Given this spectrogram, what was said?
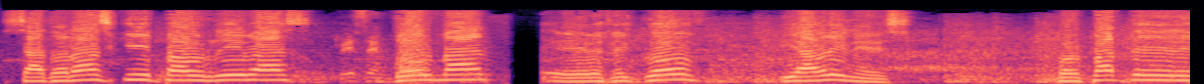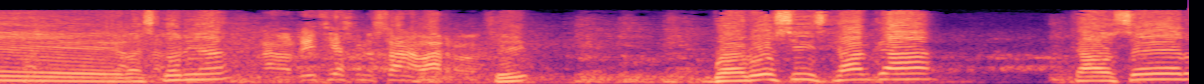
Satoransky, Pau Rivas, Dolman, eh, Bezenkov y Abrines. Por parte de Vasconia. La noticia es que no está Navarro. Sí. Borussis, Hanka, Kauser,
